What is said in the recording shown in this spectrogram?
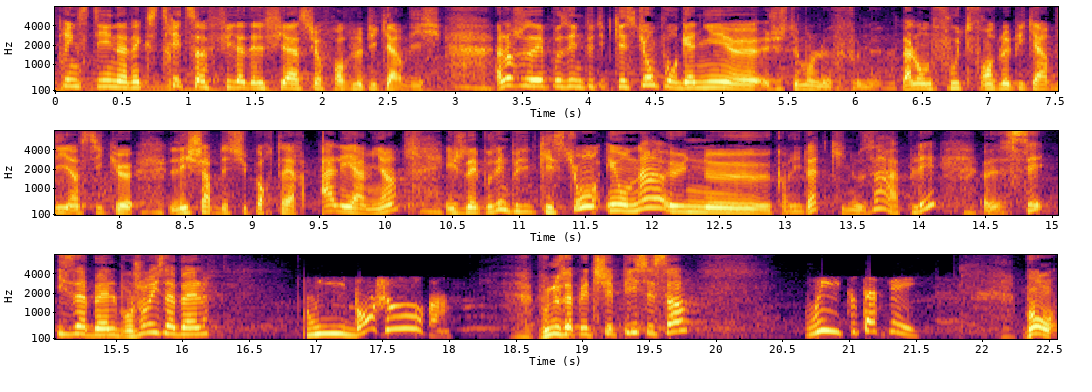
Springsteen avec Streets of Philadelphia sur France Bleu Picardie. Alors je vous avais posé une petite question pour gagner euh, justement le, le ballon de foot France Bleu Picardie ainsi que l'écharpe des supporters Allez Amiens. Et je vous avais posé une petite question et on a une euh, candidate qui nous a appelé. Euh, c'est Isabelle. Bonjour Isabelle. Oui, bonjour. Vous nous appelez de Chépi, c'est ça? Oui, tout à fait. Bon,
